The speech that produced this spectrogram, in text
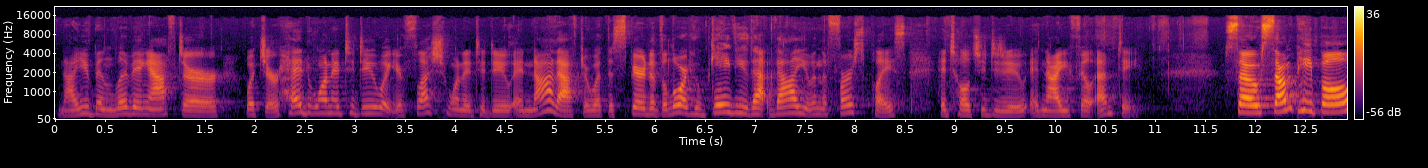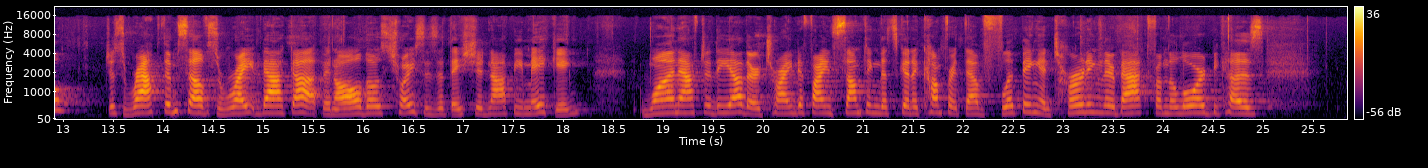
Now you've been living after what your head wanted to do, what your flesh wanted to do, and not after what the Spirit of the Lord, who gave you that value in the first place, had told you to do, and now you feel empty. So some people just wrap themselves right back up in all those choices that they should not be making, one after the other, trying to find something that's going to comfort them, flipping and turning their back from the Lord because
